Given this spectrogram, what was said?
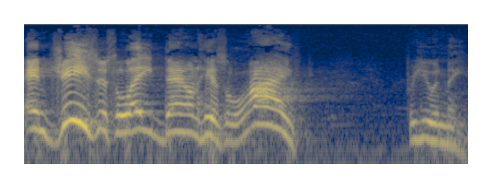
And Jesus laid down his life for you and me.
